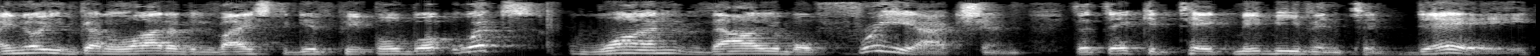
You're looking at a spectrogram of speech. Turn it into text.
I know you've got a lot of advice to give people, but what's one valuable free action that they could take maybe even today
